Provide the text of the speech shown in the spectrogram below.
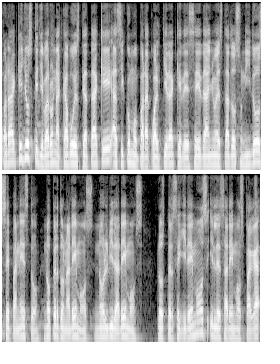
Para aquellos que llevaron a cabo este ataque, así como para cualquiera que desee daño a Estados Unidos, sepan esto, no perdonaremos, no olvidaremos, los perseguiremos y les haremos pagar.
